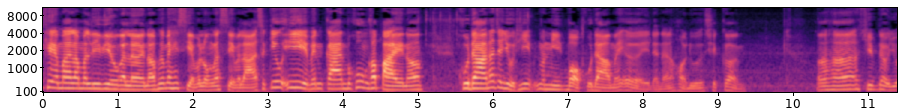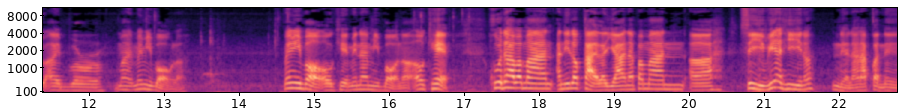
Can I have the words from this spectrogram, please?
เค มาเรามารีวิวกันเลยเนาะเพื่อไม่ให้เสียเวลาและเสียเวลา สกิล E เป็นการพุ่งเข้าไปเนาะ คูดาวน่าจะอยู่ที่มันมีบอกคูดาวไหมเอ่ย เดี๋ยวนะ ขอดูเช็คก่อนอ่าฮะชิปเด UI blur ไม่ ไม่มีบอกเหรอ ไม่มีบอก โอเค ไม่น่ามีบอกเนาะ โอเค คูดาวประมาณ อันนี้เรากะระยะนะ ประมาณ เอ่อสี่วินาทีเนาะเดี๋ยวนะนับก่อนหนึ่ง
